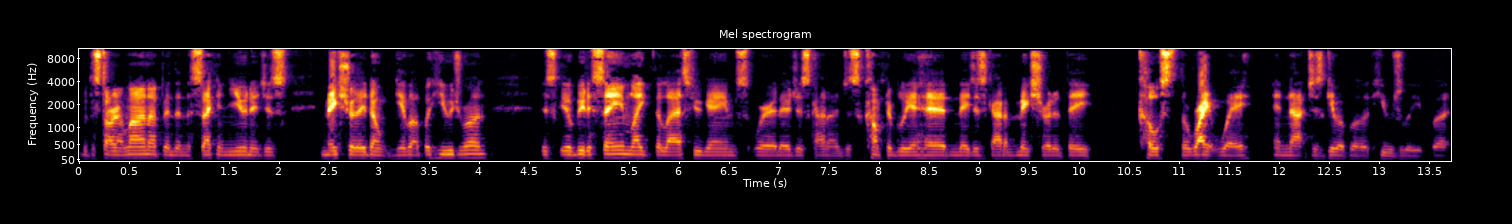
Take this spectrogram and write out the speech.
with the starting lineup and then the second unit, just make sure they don't give up a huge run. It's, it'll be the same like the last few games where they're just kind of just comfortably ahead and they just got to make sure that they coast the right way and not just give up a huge lead. But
